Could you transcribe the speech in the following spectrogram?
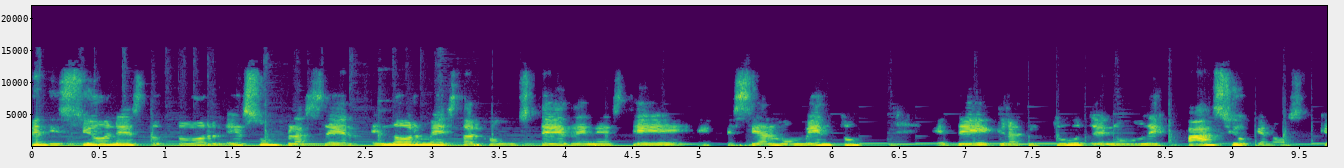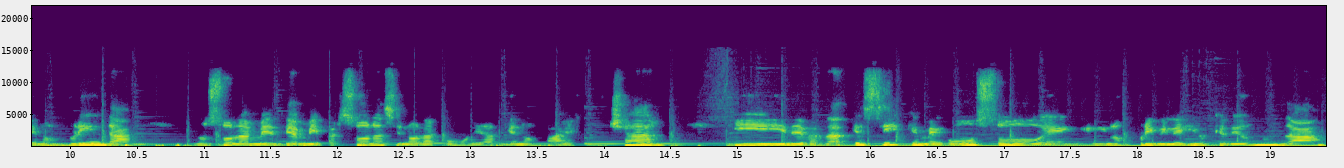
Bendiciones, doctor. Es un placer enorme estar con usted en este especial momento de gratitud en un espacio que nos, que nos brinda no solamente a mi persona, sino a la comunidad que nos va a escuchar. Y de verdad que sí, que me gozo en, los privilegios que Dios nos da,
